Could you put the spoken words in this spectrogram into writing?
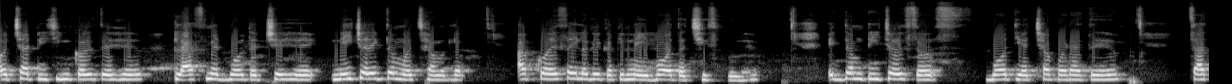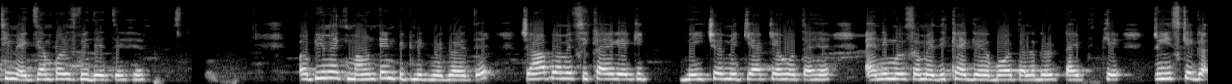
अच्छा टीचिंग करते हैं क्लासमेट बहुत अच्छे हैं नेचर एकदम अच्छा मतलब आपको ऐसा ही लगेगा कि नहीं, बहुत अच्छी स्कूल है एकदम टीचर्स बहुत ही अच्छा पढ़ाते हैं, साथ ही में एग्जाम्पल्स भी देते हैं अभी हम एक माउंटेन पिकनिक में गए थे, जहाँ पे हमें सिखाया गया कि नेचर में क्या क्या होता है एनिमल्स हमें दिखाए गए बहुत अलग अलग टाइप के ट्रीज के ग-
